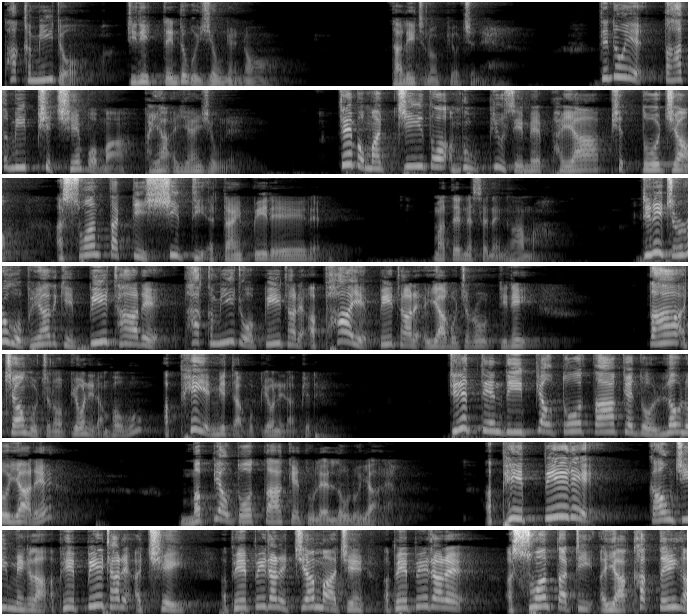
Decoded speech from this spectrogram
ဖခမီးတော်ဒီနေ့တင်တို့ကိုယုံတယ်နော်။ဒါလေးကျွန်တော်ပြောချင်တယ်။တင်တို့ရဲ့သားသမီးဖြစ်ခြင်းပေါ်မှာဘုရားအယမ်းယုံတယ် တင်းပေါ်မှာကြီးသောအမှုပြုစေမဲ့ဖျားဖြစ်သောကြောင့်အစွမ်းတတ္တိရှိသည့်အတိုင်းပေးတယ်တဲ့မဿဲ25မှာဒီနေ့ကျွန်တော်တို့ကိုဘုရားသခင်ပေးထားတဲ့ဖခမီးတော်ပေးထားတဲ့အဖရဲ့ပေးထားတဲ့အရာကိုကျွန်တော်တို့ဒီနေ့သားအကြောင်းကိုကျွန်တော်ပြောနေတာမဟုတ်ဘူးအဖေရဲ့မေတ္တာကိုပြောနေတာဖြစ်တယ်ဒီနေ့တင်ဒီပျောက်သောသားကဲ့သို့လှုပ်လို့ရတယ်မပျောက်သောသားကဲ့သို့လည်းလှုပ်လို့ရတယ် အဖေပေးတဲ့ကောင်းကြီးမင်္ဂလာအဖေပေးထားတဲ့အချိန်အဖေပေးထားတဲ့ကျမ်းမာခြင်းအဖေပေးထားတဲ့အစွမ်းတတ္တိအရာခတ်သိမ်းက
